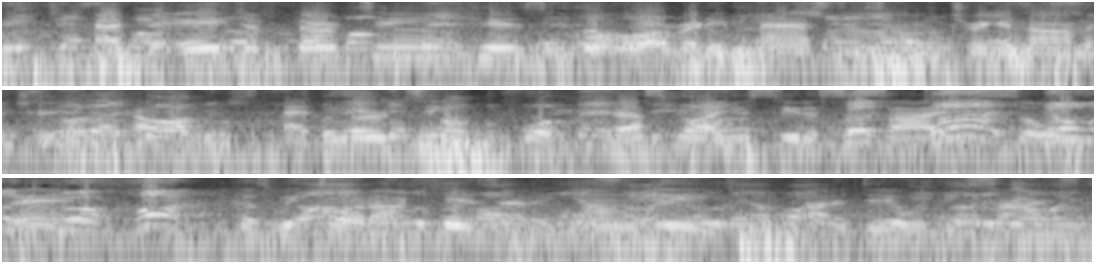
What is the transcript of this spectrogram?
at the age of 13, kids were already masters of trigonometry and calculus. At 13, that's why you see the society so advanced because we taught our kids at a young age how to deal with these sciences.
